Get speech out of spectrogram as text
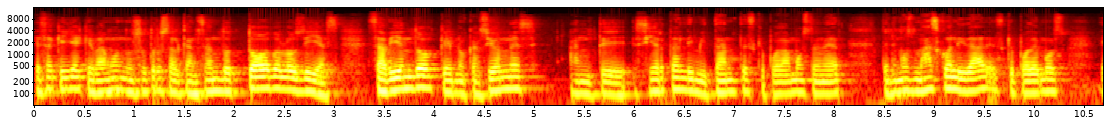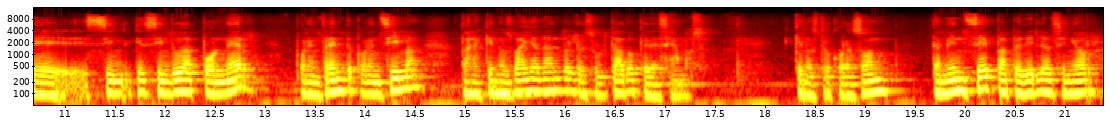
es aquella que vamos nosotros alcanzando todos los días, sabiendo que en ocasiones ante ciertas limitantes que podamos tener, tenemos más cualidades que podemos eh, sin, que sin duda poner por enfrente, por encima, para que nos vaya dando el resultado que deseamos que nuestro corazón también sepa pedirle al Señor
